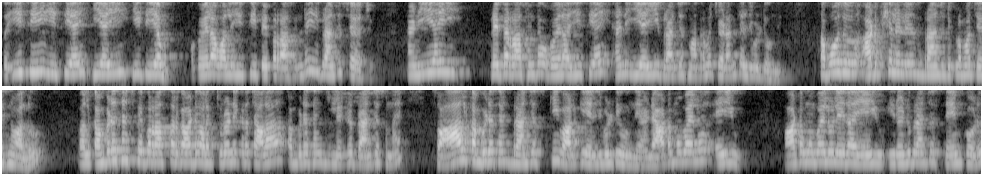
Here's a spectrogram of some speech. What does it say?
So E C E E C I E I E E T M ఒకవేళ వాళ్ళు ఈసీ పేపర్ రాసి ఉంటే ఈ బ్రాంచెస్ చేయొచ్చు. అండ్ ఈఐ పేపర్ రాసి ఉంటే ఒకవేళ ఈసీఐ అండ్ ఈఐఈ బ్రాంచెస్ మాత్రమే చేయడానికి ఎలిజిబిలిటీ ఉంది. Suppose artificial intelligence branch diploma చేసిన వాళ్ళు వాళ్ళు కంప్యూటర్ సైన్స్ పేపర్ రాస్తారు కాబట్టి వాళ్ళకి చూడండి ఇక్కడ చాలా కంప్యూటర్ సైన్స్ రిలేటెడ్ బ్రాంచెస్ ఉన్నాయి. సో ఆల్ కంప్యూటర్ సైన్స్ బ్రాంచెస్కి వాళ్ళకి ఎలిజిబిలిటీ ఉంది. And automobile A U automobile లేదా ఏయు ఈ రెండు branches same code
